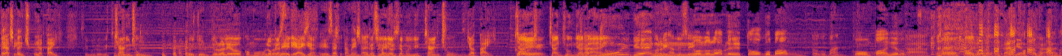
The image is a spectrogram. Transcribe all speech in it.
Yate- Chanchun. Yatay. ¿Seguro que es Chanchun. Ah, pues yo, yo lo leo como Lo lo, leería castellaniza. alguien- Exactamente, en Castellaniza, español. muy bien. Chanchun Yatay. Chan- Chanchun Yatay. Muy bien. Corríjame, sí. Honorable Togo Ban. Togo Ban. Compañero. Compañero. Gracias, Togo Ban.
